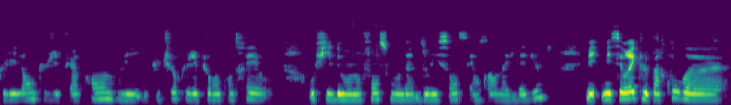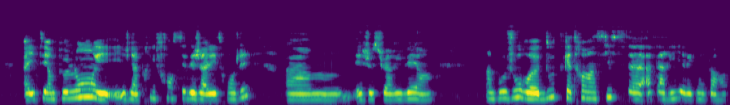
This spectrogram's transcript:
que les langues que j'ai pu apprendre, les, les cultures que j'ai pu rencontrer au, au, fil de mon enfance ou mon adolescence et encore ma vie d'adulte. Mais, mais c'est vrai que le parcours euh, a été un peu long et, j'ai appris le français déjà à l'étranger. Euh, et je suis arrivée un, un beau jour euh, d'août 86 à Paris avec mes parents.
